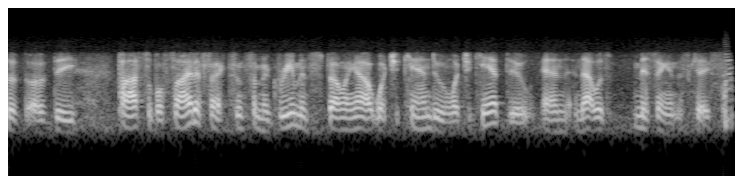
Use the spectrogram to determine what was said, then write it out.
of, of the possible side effects and some agreements spelling out what you can do and what you can't do, and, and that was missing in this case.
